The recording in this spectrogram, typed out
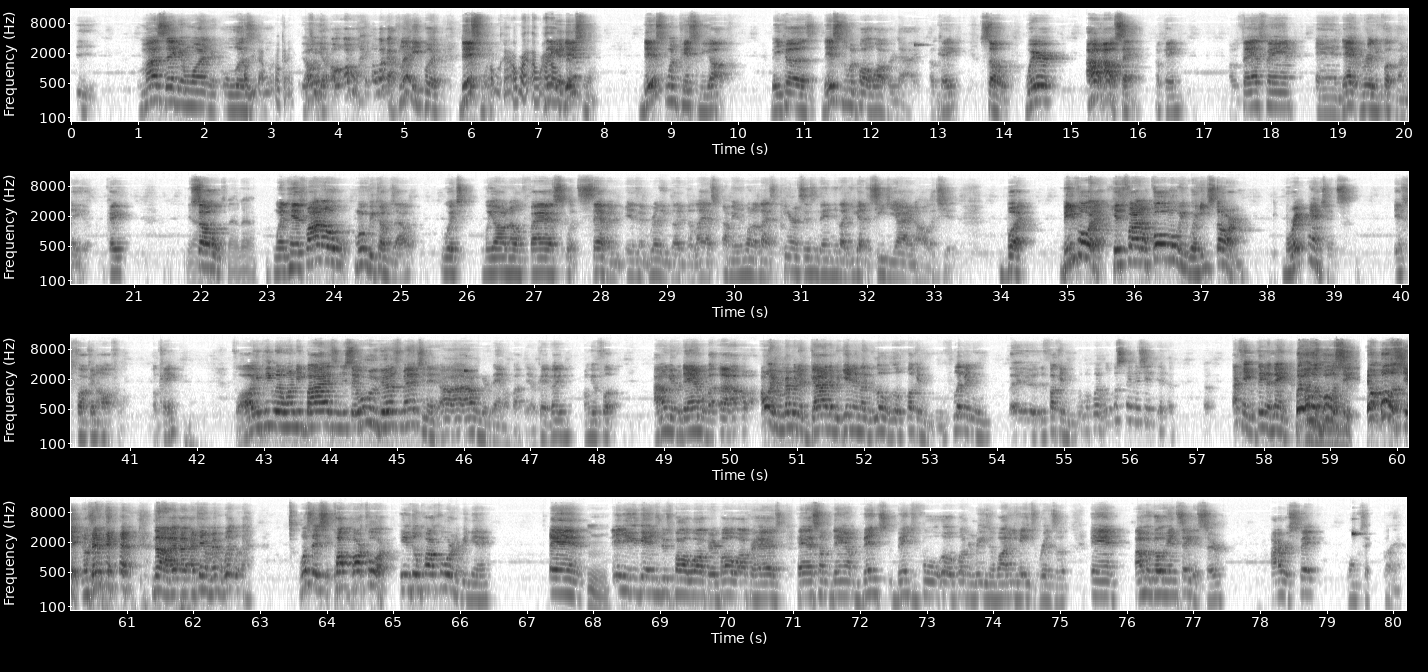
My second one was oh, one? okay. Oh yeah. Oh, oh, oh, I got plenty, but this one. Okay, all right, all right. Okay. This one. This one pissed me off because this is when Paul Walker died. Okay, so where I, I was sad. Okay, I was a fast fan, and that really fucked my day up. Okay, yeah, so when his final movie comes out, which we all know Fast what seven isn't really like the last. I mean, it's one of the last appearances, and then like you got the CGI and all that shit. But before that, his final full movie where he's starring, Brick Mansions, is fucking awful. Okay, for all you people that want to be biased and just say, "Oh, Gus Mansion it," I, I don't give a damn about that. Okay, baby, I don't give a fuck. I don't give a damn about. Uh, I, I don't even remember the guy in the beginning, like the little little fucking flipping, uh, fucking what, what's the name of shit? Uh, I can't even think of the name, but it was bullshit. It was bullshit. Okay, no, I, I can't remember what what's that shit? parkour. He was doing parkour in the beginning, and mm. then you get introduced to Paul Walker, and Paul Walker has has some damn bench vengeful uh, fucking reason why he hates RZA. And I'm gonna go ahead and say this, sir. I respect one second plan.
